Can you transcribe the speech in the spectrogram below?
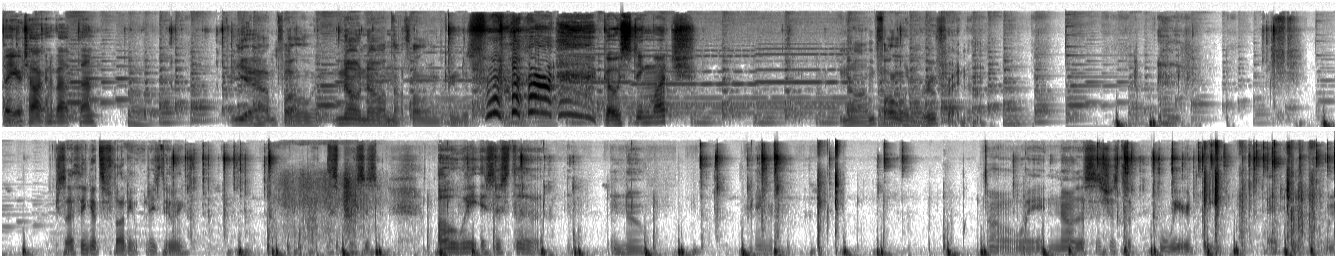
That you're talking about then. Yeah, I'm following. No, no, I'm not following Kunda. Ghosting much? no, I'm following Roof right now. Because I think it's funny what he's doing. This place is. Oh wait, is this the? No. Hang on. Oh wait, no, this is just a weird edited one.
